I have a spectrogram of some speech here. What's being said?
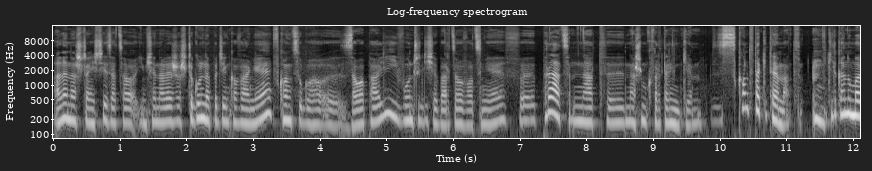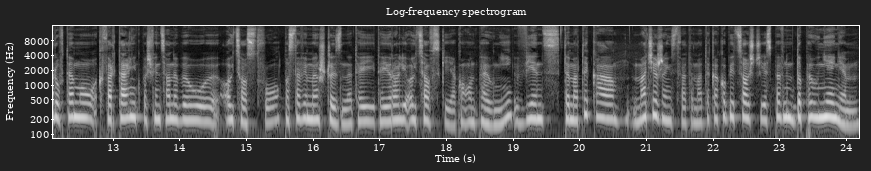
ale na szczęście, za co im się należy szczególne podziękowanie, w końcu go y, załapali i włączyli się bardzo owocnie w pracę nad y, naszym kwartalnikiem. Skąd taki temat? Kilka numerów temu kwartalnik poświęcony był ojcostwu, postawie mężczyzny, tej, tej roli ojcowskiej, jaką on pełni, więc więc tematyka macierzyństwa, tematyka kobiecości jest pewnym dopełnieniem,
